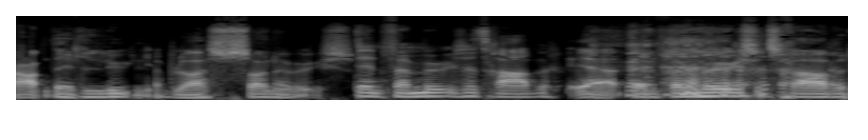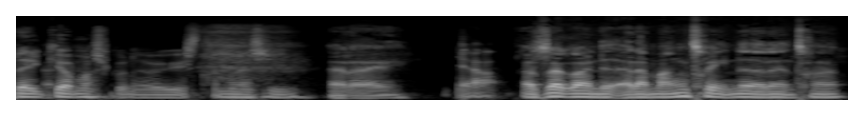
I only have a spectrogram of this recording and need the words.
ramt af et lyn. Jeg blev også så nervøs. Den famøse trappe. Ja, den famøse trappe, den gjorde mig sgu nervøs, det må jeg sige. Er der ikke? Ja. Og så går I ned. Er der mange trin ned ad den trappe?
